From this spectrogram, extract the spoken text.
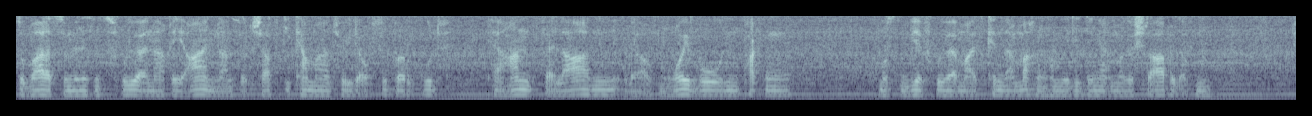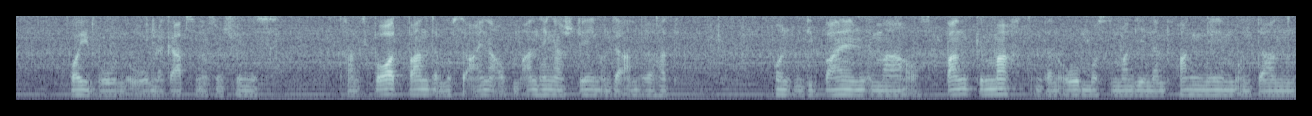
so war das zumindest früher in der realen Landwirtschaft, die kann man natürlich auch super gut per Hand verladen oder auf dem Heuboden packen. Mussten wir früher immer als Kinder machen, haben wir die Dinger immer gestapelt auf dem Heuboden oben. Da gab es noch so ein schönes Transportband, da musste einer auf dem Anhänger stehen und der andere hat unten die Ballen immer aufs Band gemacht und dann oben musste man die in Empfang nehmen und dann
